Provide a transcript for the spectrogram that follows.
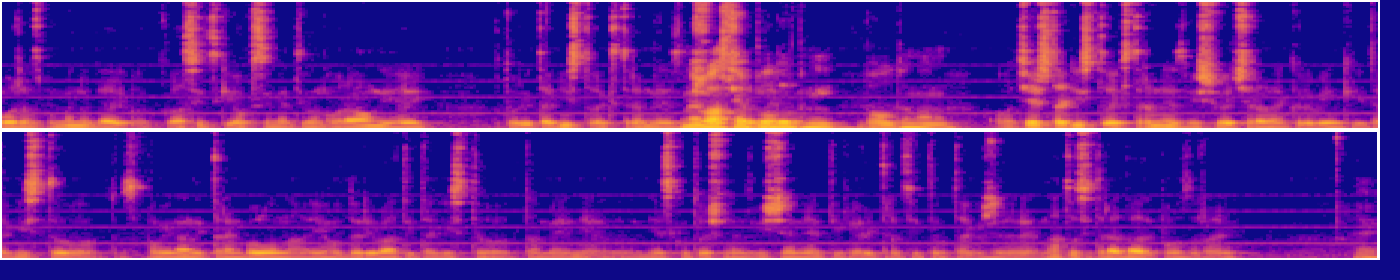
môžem spomenúť aj klasický oxymetylen orálny, hej, ktorý takisto extrémne Sme vlastne červené- podobní Boldenonu. On tiež takisto extrémne zvyšuje červené krvinky, takisto spomínaný trembolon a jeho deriváty, takisto tam je ne, neskutočné zvýšenie tých erytrocitov, takže na to si treba dať pozor, hej. Hej.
